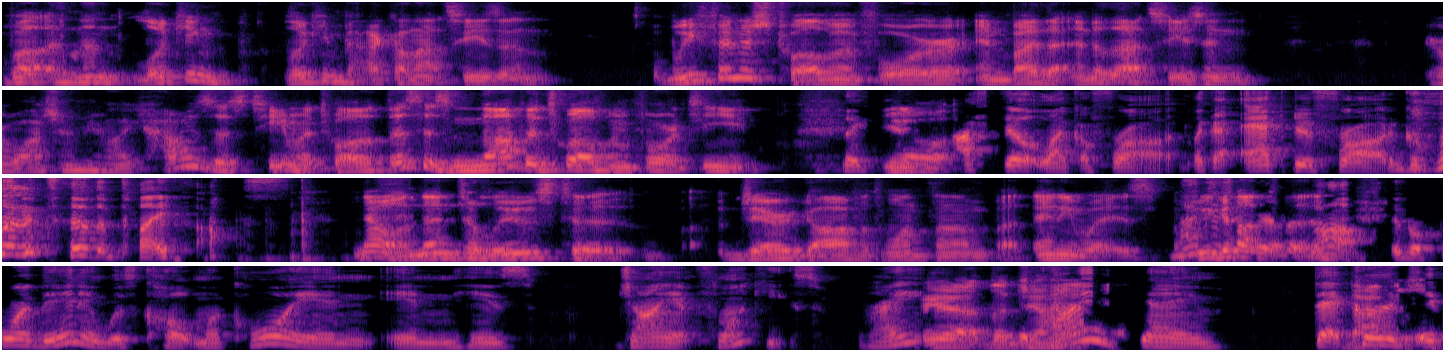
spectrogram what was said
Well, and then looking looking back on that season, we finished 12 and 4 and by the end of that season you're watching and you're like how is this team a 12 this is not a 12 and 14. Like You know, I felt like a fraud, like an active fraud going into the playoffs. no, and then to lose to Jared Goff with one thumb, but anyways, Not we got Jared the, Goff. Before then, it was Colt McCoy and in his giant flunkies, right? yeah, the the. Giants game that That could was- it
